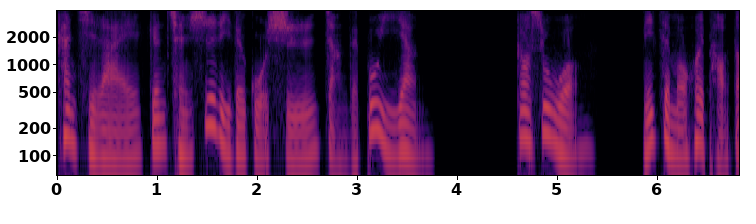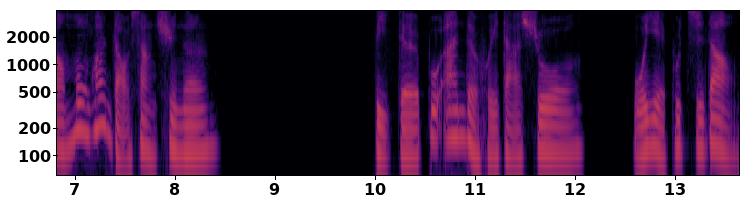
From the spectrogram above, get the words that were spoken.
看起来跟城市里的果实长得不一样。”告诉我，你怎么会跑到梦幻岛上去呢？彼得不安地回答说：“我也不知道。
